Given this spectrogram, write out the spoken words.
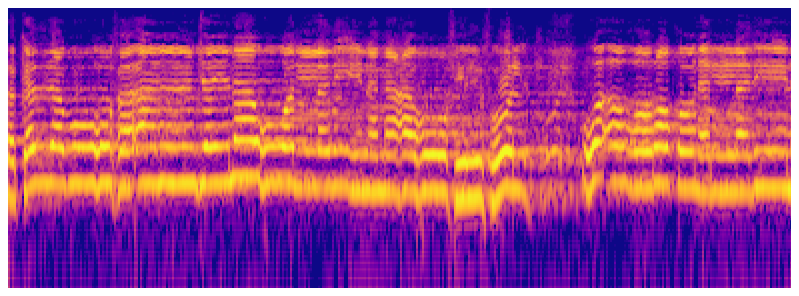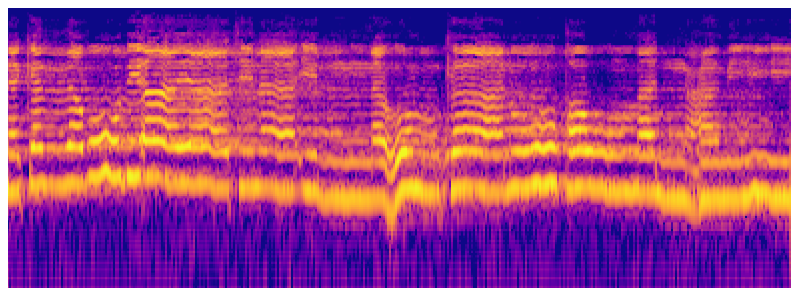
فَكَذَّبُوهُ فَأَنجَيْنَاهُ وَالَّذِينَ مَعَهُ فِي الْفُلْكِ وأغرقنا الذين كذبوا بآياتنا إنهم كانوا قوما عمين.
